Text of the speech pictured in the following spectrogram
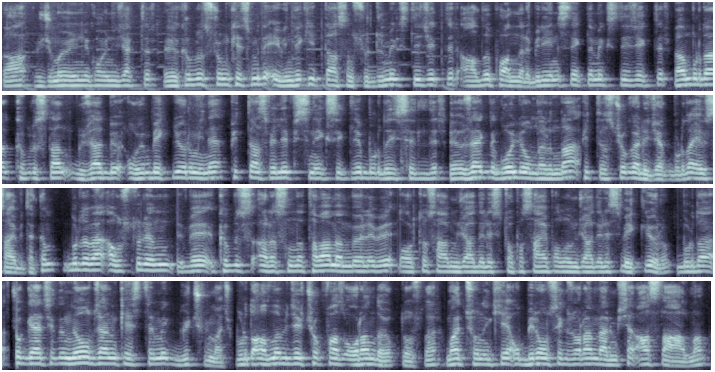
Daha hücuma yönelik oynayacaktır. Ee, Kıbrıs Rum kesimi de evindeki iddiasını sürdürmek isteyecektir. Aldığı puanları bir yenisini eklemek isteyecektir. Ben burada Kıbrıs'tan güzel bir oyun bekliyorum yine. Pittas ve Lefis'in eksikliği burada hissedilir. Ve özellikle gol yollarında Pittas'ı çok arayacak burada ev sahibi takım. Burada ben Avusturya'nın ve Kıbrıs arasında tamamen böyle bir orta saha mücadelesi, topa sahip olma mücadelesi bekliyorum. Burada çok gerçekten ne olacağını kestirmek güç bir maç. Burada alınabilecek çok fazla oran da yok dostlar. Maç sonu 2'ye o 1.18 oran vermişler asla almam.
